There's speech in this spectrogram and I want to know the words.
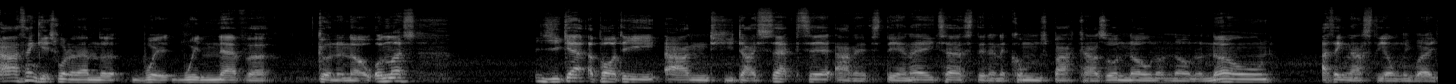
I think it's one of them that we're, we're never going to know unless you get a body and you dissect it and it's DNA tested and it comes back as unknown, unknown, unknown. I think that's the only way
